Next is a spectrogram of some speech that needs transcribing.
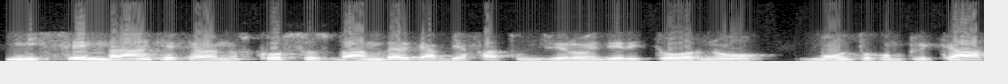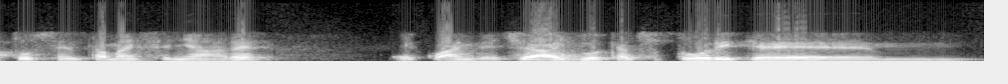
mi sembra anche che l'anno scorso Svanberg abbia fatto un girone di ritorno molto complicato senza mai segnare e qua invece hai due calciatori che mh,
